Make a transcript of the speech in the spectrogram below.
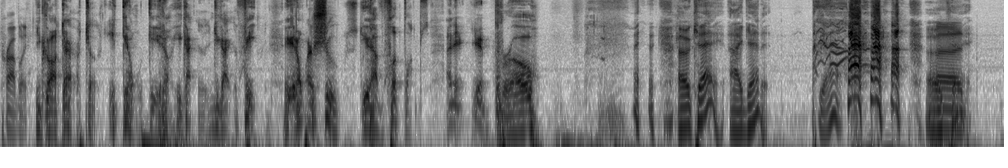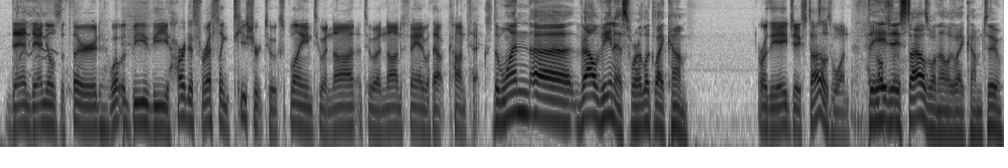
Probably. You go out there, to- you know, you know, you got you got your feet. You don't wear shoes. You have flip flops, and then you, bro. Okay, I get it. Yeah. Okay. Uh, Dan Daniels the third. What would be the hardest wrestling T-shirt to explain to a non to a non fan without context? the one uh, Val Venis where it looked like cum. Or the AJ Styles one? The Also. AJ Styles one that looked like cum too.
